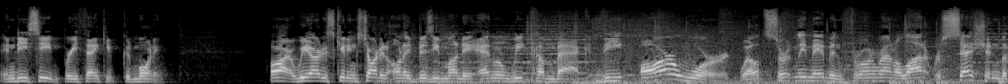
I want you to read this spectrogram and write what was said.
in D.C. Brie, thank you. Good morning. All right, we are just getting started on a busy Monday, and when we come back, the R word. Well, it certainly may have been thrown around a lot at recession, but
